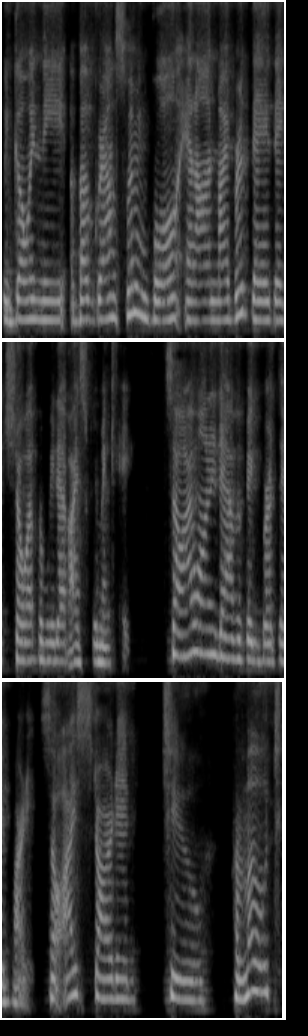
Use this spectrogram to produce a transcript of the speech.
we'd go in the above ground swimming pool. And on my birthday, they'd show up and we'd have ice cream and cake. So I wanted to have a big birthday party. So I started to promote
